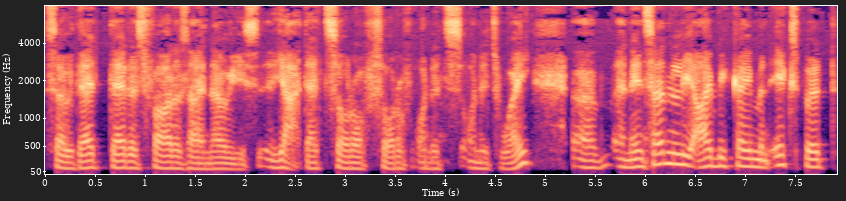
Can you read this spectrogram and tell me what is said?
So that that, as far as I know, is yeah, that's sort of sort of on its on its way. Um, and then suddenly I became an expert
